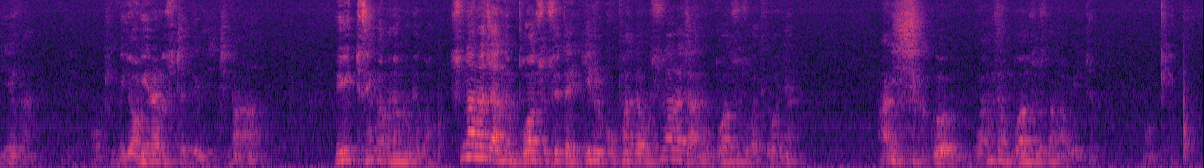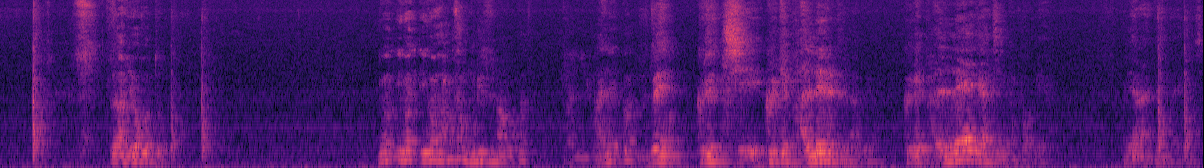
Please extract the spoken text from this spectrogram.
네. 이해가? 오케이. 그 0이라는 숫자 늘 잊지 마. 여기 생각을 한번 해봐. 순환하지 않는 무한소수에다 2를 곱한다고 순환하지 않는 무한소수가 되겠냐? 아니지 그거 뭐 항상 무한소수가 나오겠죠. 오케이. 그 다음 요것도 이건, 이건, 이건 항상 무리수 나올까? 아닐까? 왜? 그렇지. 그렇게 발레를 들라고요. 그게 발레에 대한 증명법이에요. 얘는 안 된다 이거지.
